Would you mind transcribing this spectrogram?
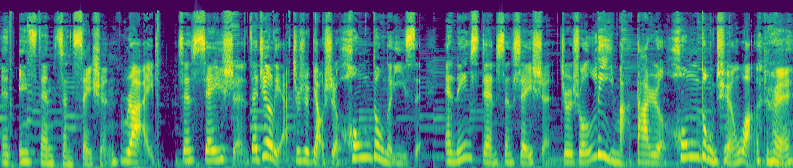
an instant sensation, right? Sensation 在这里啊，就是表示轰动的意思。An instant sensation 就是说立马大热，轰动全网。对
